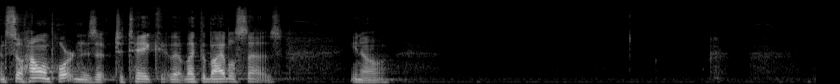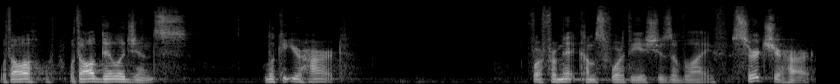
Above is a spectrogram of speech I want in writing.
And so, how important is it to take, like the Bible says, you know, with all, with all diligence, look at your heart. For from it comes forth the issues of life. Search your heart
